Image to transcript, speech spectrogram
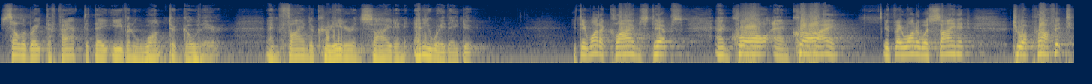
Celebrate the fact that they even want to go there and find the Creator inside in any way they do. If they want to climb steps and crawl and cry, if they want to assign it to a prophet,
